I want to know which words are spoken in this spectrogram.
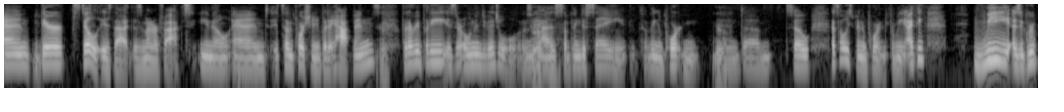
And there still is that, as a matter of fact, you know, and it's unfortunate, but it happens. But everybody is their own individual and Exactly. has something to say, something important. Yeah. And um, so that's always been important for me. I think we as a group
